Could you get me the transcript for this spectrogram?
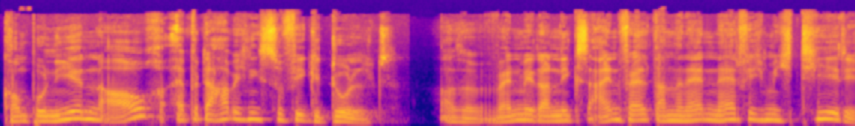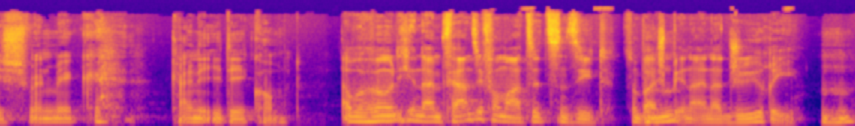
Komponieren auch, aber da habe ich nicht so viel Geduld. Also wenn mir dann nichts einfällt, dann nerv ich mich tierisch, wenn mir keine Idee kommt. Aber wenn man dich in einem Fernsehformat sitzen sieht, zum Beispiel mhm. in einer Jury, mhm.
